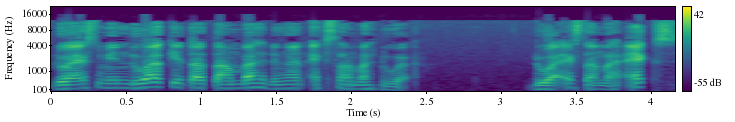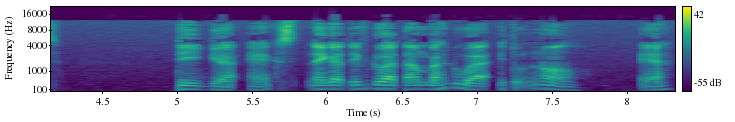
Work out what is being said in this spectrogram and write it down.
2x min 2 kita tambah dengan X tambah 2 2x tambah X 3x negatif 2 tambah 2 itu 0 ya.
